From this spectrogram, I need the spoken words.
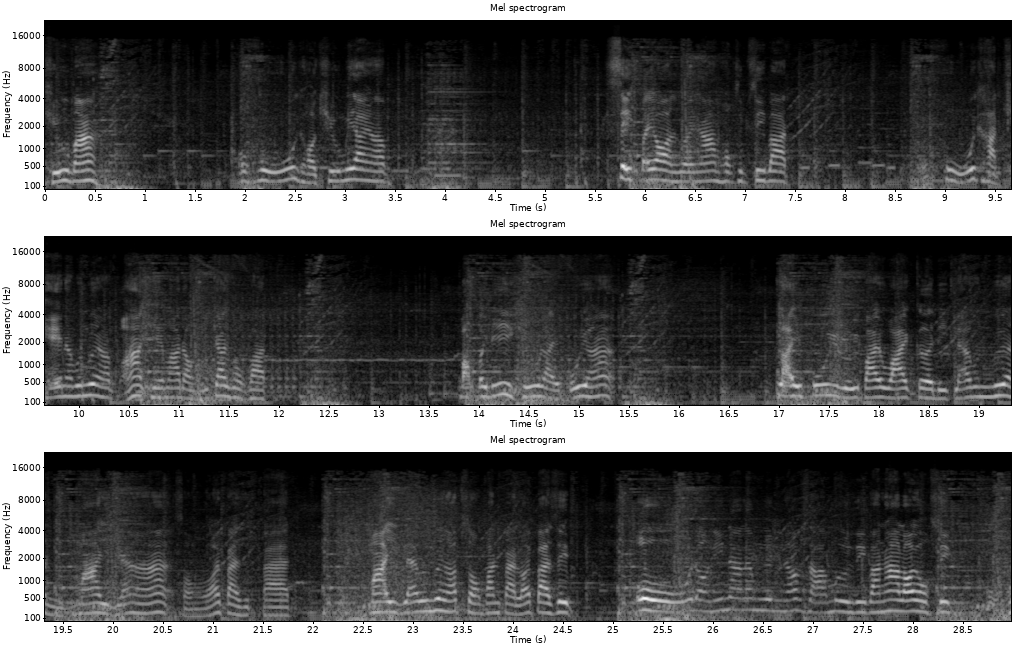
คิวมา โอ้โห ขอคิวไม่ได้ครับสิบไปก่อนสวยงาม 64 บาท โอ้โหขาดเคนะเพื่อนๆครับอ่าเคมาดอกนี้96บาท ปรับไปดีคิวไหลปุ้ยฮะไหลปุ้ยหลุยไปวายเกิดอีกแล้วเพื่อนๆมาอีกแล้วฮะ288 มาอีกแล้วเพื่อนๆครับ 2,880 โอ้โหดอกนี้หน้าน้ำเงินครับ34,560 โอ้โห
